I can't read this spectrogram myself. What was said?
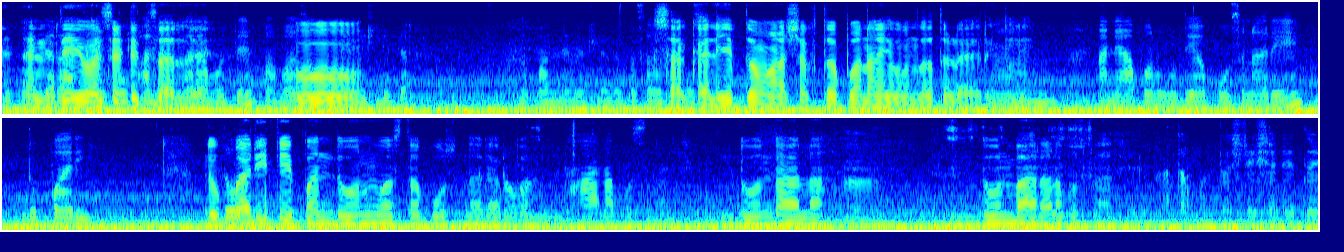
आणि आता रात्री देवासाठीच खूप हालत चाललंय. खराब होते. बाबा हो. झोप नाही भेटली तर. झोपायला नाही भेटलं तर कसं होतं? सकाळी एकदम अशक्तपणा येऊन जातो डायरेक्टली हम्म. आणि आपण उद्या पोचणार आहे दुपारी. दुपारी ते पण दोन वाजता पोचणार आहे दोन आपण दहाला पोचणार आहे. दोन दहाला? हम्म. दोन बाराला पोचणार आहे. आता कोणतं स्टेशन येतोय?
